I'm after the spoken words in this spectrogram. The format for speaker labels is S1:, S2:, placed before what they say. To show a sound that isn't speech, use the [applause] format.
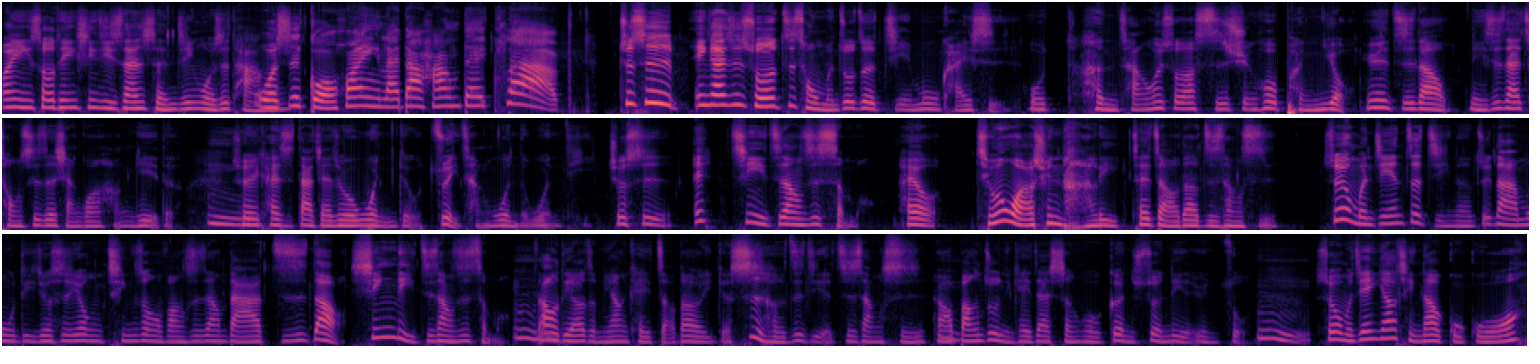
S1: 欢迎收听星期三神经，我是唐，
S2: 我是果，欢迎来到 Hyundai Club。
S1: 就是应该是说，自从我们做这个节目开始，我很常会收到私讯或朋友，因为知道你是在从事这相关行业的，
S2: 嗯
S1: 所以开始大家就会问一个我最常问的问题，就是哎，心理智商是什么？还有，请问我要去哪里才找到智商师？所以，我们今天这集呢，最大的目的就是用轻松的方式让大家知道心理智商是什么，
S2: 嗯
S1: 到底要怎么样可以找到一个适合自己的智商师，然后
S2: 嗯
S1: 帮助你可以在生活更顺利的运作。
S2: 嗯，
S1: 所以，我们今天邀请到果果，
